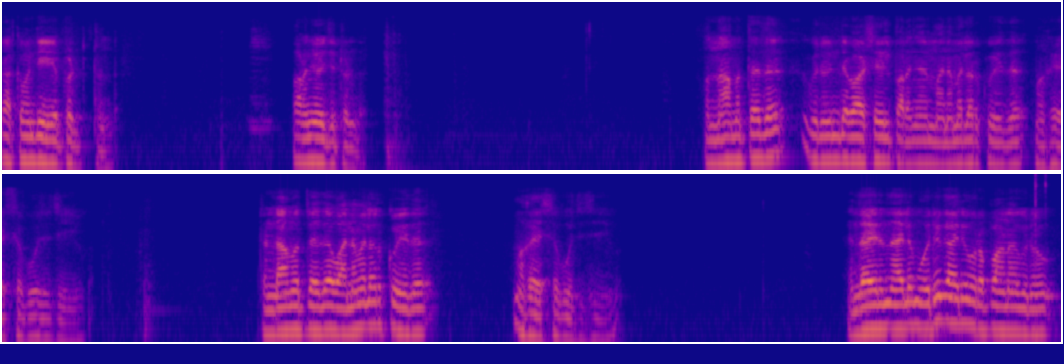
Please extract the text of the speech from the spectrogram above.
റെക്കമെൻഡ് ചെയ്യപ്പെട്ടിട്ടുണ്ട്. പറഞ്ഞു വെച്ചിട്ടുണ്ട്. ഒന്നാമത്തേത് ഗുരുവിന്റെ ഭാഷയിൽ പറഞ്ഞാൽ മനമലർ കൊയ്ത് മഹേശ പൂജ ചെയ്യുക. രണ്ടാമത്തേത് വനമലർ കൊയ്ത് മഹേശ പൂജ ചെയ്യുക. എന്തായിരുന്നാലും ഒരു കാര്യം ഉറപ്പാണ് ഗുരു.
